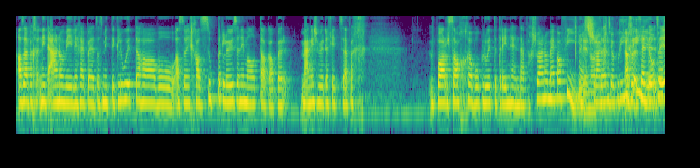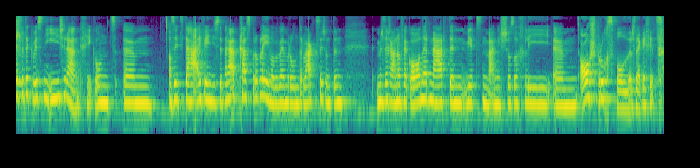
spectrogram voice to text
also einfach nicht auch noch, weil ich eben das mit den Gluten habe, wo, also ich kann es super lösen im Alltag, aber manchmal würde ich jetzt einfach ein paar Sachen, die Gluten drin haben, einfach schon auch noch mega feiern. Es schränkt oder? ja gleich also es ein, hat zuerst eine gewisse Einschränkung und ähm, also jetzt daheim finde ich es überhaupt kein Problem, aber wenn man unterwegs ist und dann man sich auch noch vegan ernährt, dann wird es manchmal schon so ein bisschen ähm, anspruchsvoller, sage ich jetzt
